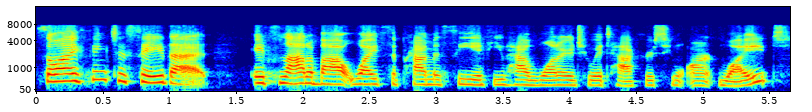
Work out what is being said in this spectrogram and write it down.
So I think to say that it's not about white supremacy if you have one or two attackers who aren't white.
